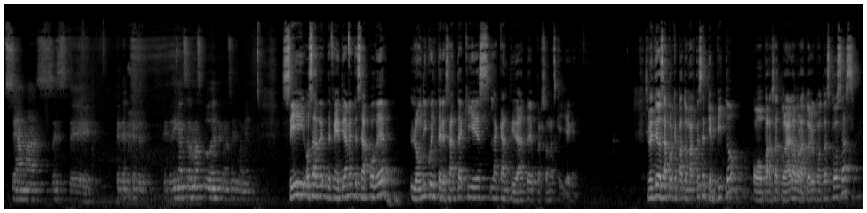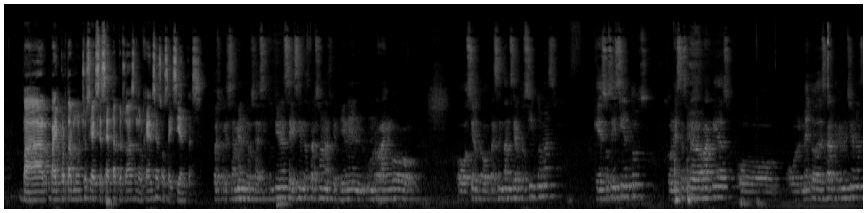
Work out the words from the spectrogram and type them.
sea más, este, que te, que te, que te digan ser más prudente con ese aislamiento. Sí, o sea, definitivamente se va a poder. Lo único interesante aquí es la cantidad de personas que lleguen. ¿Sí me entiendes? O sea, porque para tomarte ese tiempito o para saturar el laboratorio con otras cosas, va, va a importar mucho si hay 60 personas en urgencias o 600. Pues precisamente, o sea, si tú tienes 600 personas que tienen un rango o, cierto, o presentan ciertos síntomas, que esos 600 con estas pruebas rápidas o, o, el método de descarte que mencionas,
